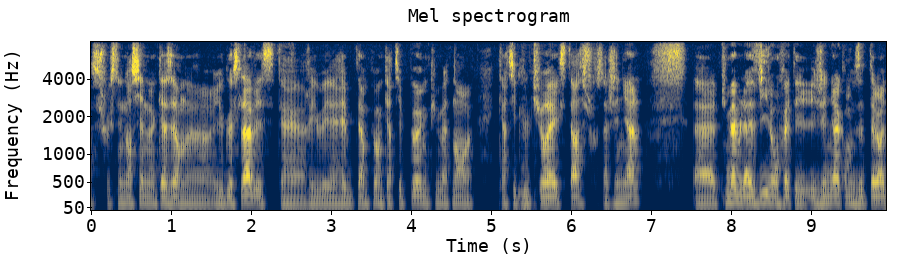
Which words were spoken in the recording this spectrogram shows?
je crois que c'est une ancienne caserne euh, yougoslave et c'était réhabité un peu en quartier punk, puis maintenant quartier mm. culturel, etc. Je trouve ça génial. puis même la ville en fait est, géniale, comme on disait tout à l'heure.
